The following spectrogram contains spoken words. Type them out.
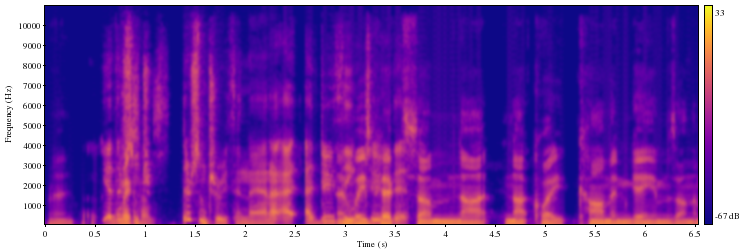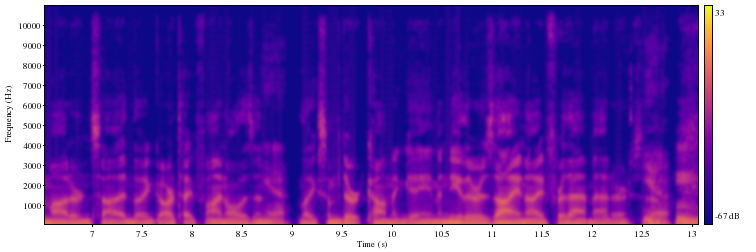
Right. Yeah, there's some tr- there's some truth in that. I I do think and we too picked that some not not quite common games on the modern side. Like R Type Final isn't Yeah. like some dirt common game, and neither is Xyanide for that matter. So. yeah. Hmm.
